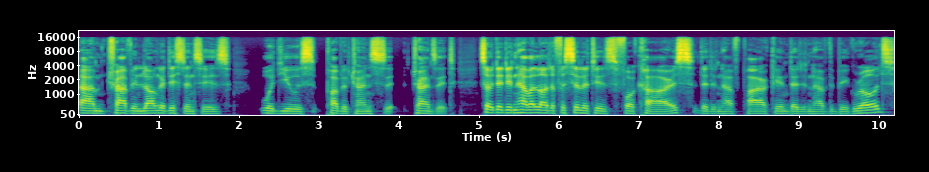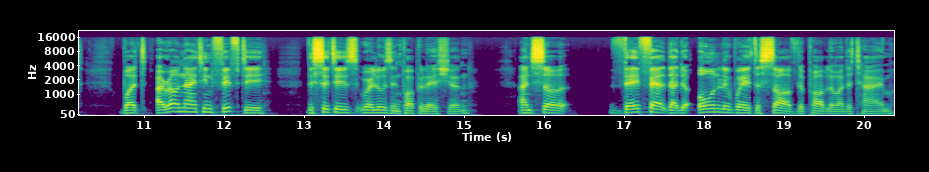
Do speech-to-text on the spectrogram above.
um, traveling longer distances would use public transit. Transit. So they didn't have a lot of facilities for cars. They didn't have parking. They didn't have the big roads. But around 1950, the cities were losing population, and so they felt that the only way to solve the problem at the time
